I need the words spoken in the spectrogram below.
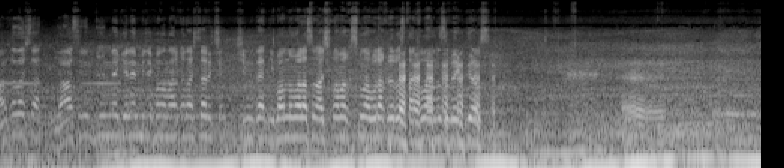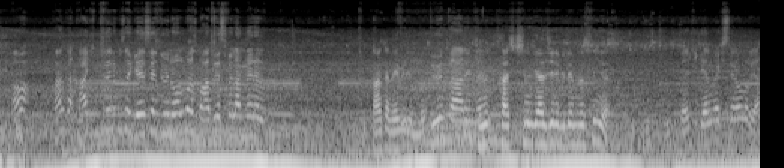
Arkadaşlar Yasin'in düğününe gelemeyecek olan arkadaşlar için şimdiden IBAN numarasını açıklama kısmına bırakıyoruz. Takılarınızı bekliyoruz. Ama kanka takipçilerimize gelse düğün olmaz mı? Adres falan verelim. Kanka ne bileyim bu. Düğün tarihinde. Kimin, kaç kişinin geleceğini bilemiyorsun ya. Belki gelmek isteyen olur ya.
